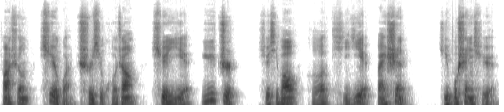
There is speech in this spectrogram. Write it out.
发生血管持续扩张、血液瘀滞、血细胞和体液外渗、局部渗血、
